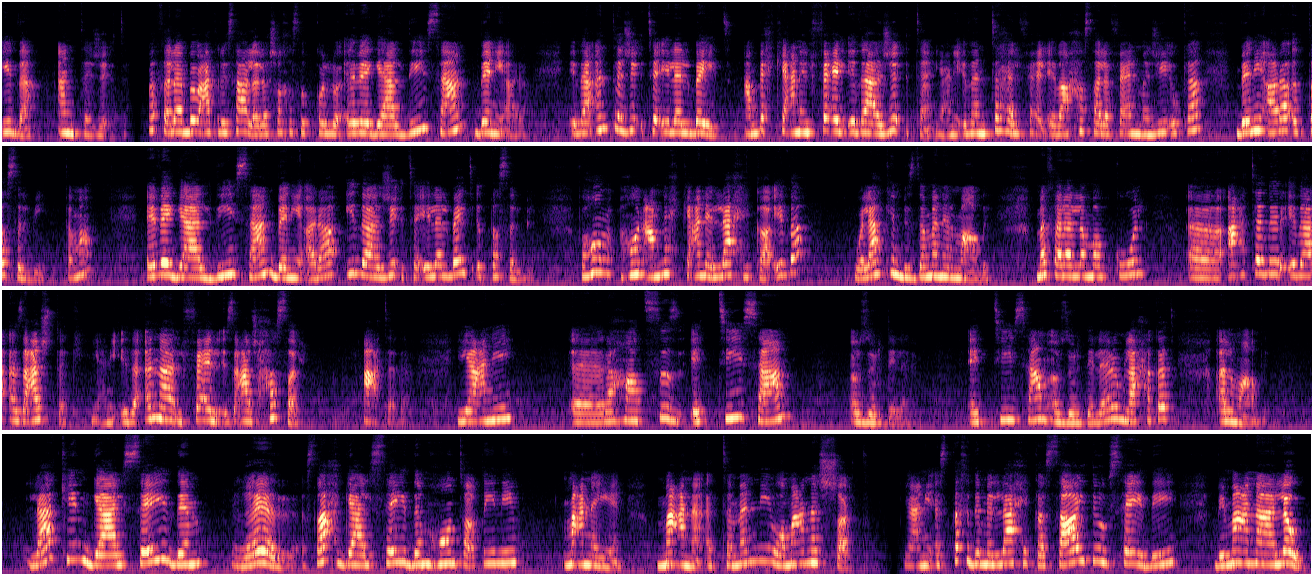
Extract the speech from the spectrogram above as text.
إذا أنت جئت. مثلا ببعث رسالة لشخص بقول له إذا قال دي سان بني أرى. إذا أنت جئت إلى البيت عم بحكي عن الفعل إذا جئت يعني إذا انتهى الفعل إذا حصل فعل مجيئك بني أرى اتصل بي تمام؟ إذا قال دي سان بني أرى إذا جئت إلى البيت اتصل بي. فهون هون عم نحكي عن اللاحقة إذا ولكن بالزمن الماضي. مثلا لما بقول آه، أعتذر إذا أزعجتك يعني إذا أنا الفعل إزعاج حصل أعتذر. يعني آه، rahatsız ettiysem özür dilerim ettiysem özür dilerim لاحقت الماضي. لكن قال سيدم غير صح؟ قال سيدم هون تعطيني معنيين معنى التمني ومعنى الشرط. يعني أستخدم اللاحقة سايدي وسيدي بمعنى لو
